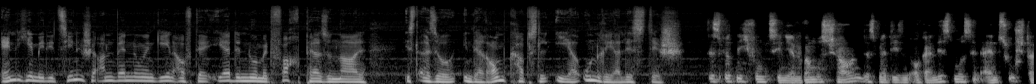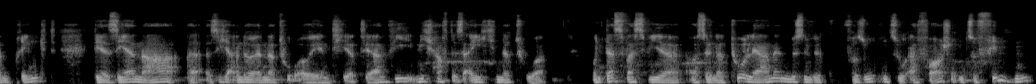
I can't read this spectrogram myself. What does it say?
Ähnliche medizinische Anwendungen gehen auf der Erde nur mit Fachpersonal, ist also in der Raumkapsel eher unrealistisch. Das wird nicht funktionieren. Man muss schauen, dass man diesen Organismus in einen Zustand bringt, der sehr nah äh, sich an der Natur orientiert. Ja? Wie, wie schafft es eigentlich die Natur? Und das, was wir aus der Natur lernen, müssen wir versuchen zu erforschen und zu finden,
